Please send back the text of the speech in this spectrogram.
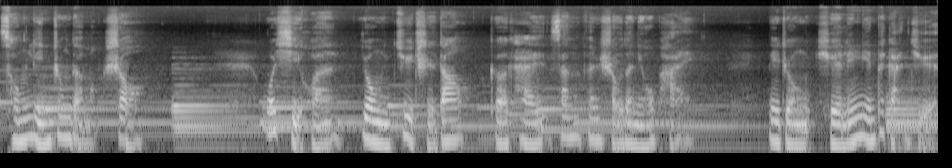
丛林中的猛兽。我喜欢用锯齿刀。割开三分熟的牛排，那种血淋淋的感觉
